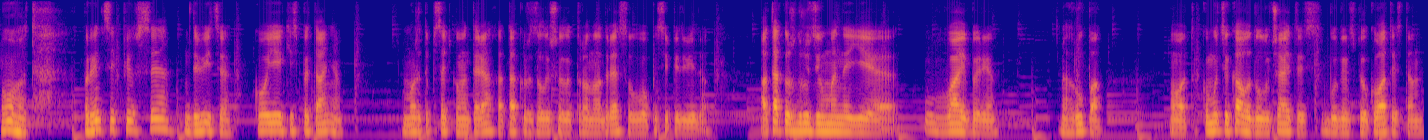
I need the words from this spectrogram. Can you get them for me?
От, в принципі, все. Дивіться, кого є якісь питання, можете писати в коментарях, а також залишу електронну адресу в описі під відео. А також, друзі, у мене є у Вайбері група. От, кому цікаво, долучайтесь, будемо спілкуватись там,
